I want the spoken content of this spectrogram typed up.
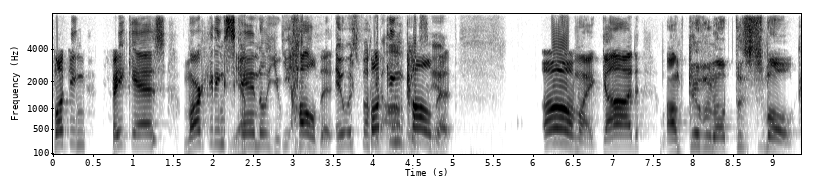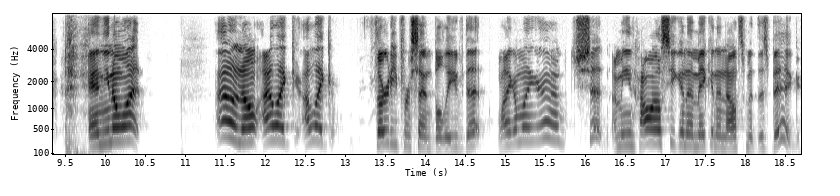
fucking fake ass marketing scandal. You Yeah, called it. It was You fucking, fucking obvious, called yep. it. Oh my god, I'm giving up the smoke. and you know what? I don't know. I like I like 30% believed it. Like I'm like, eh, shit. I mean, how else are you gonna make an announcement this big?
